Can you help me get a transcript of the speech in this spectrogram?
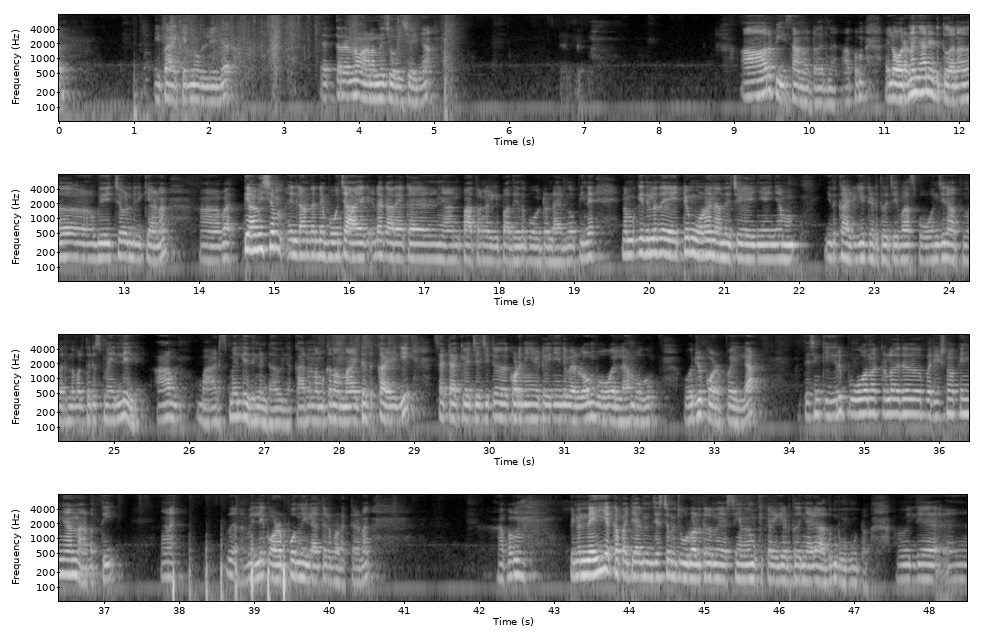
ഈ പാക്കറ്റിനുള്ളിൽ എത്ര എണ്ണമാണെന്ന് ചോദിച്ചു കഴിഞ്ഞാൽ ആറ് പീസാണ് കേട്ടോ വരുന്നത്. അപ്പം അതിൽ ഒരെണ്ണം ഞാൻ എടുത്തു. കാരണം അത് ഉപയോഗിച്ചുകൊണ്ടിരിക്കുകയാണ്. അപ്പം അത്യാവശ്യം എല്ലാം തന്നെ പോകും. ചായയുടെ കറിയൊക്കെ ഞാൻ പാത്രം കഴുകിയപ്പോൾ അതിൽ നിന്ന് പോയിട്ടുണ്ടായിരുന്നു. പിന്നെ നമുക്കിതിലത് ഏറ്റവും ഗുണം എന്നാന്ന് വെച്ച് കഴിഞ്ഞ് കഴിഞ്ഞാൽ ഇത് കഴുകിയിട്ട് എടുത്ത് വെച്ച് കഴിയുമ്പോൾ ആ സ്പോഞ്ചിനകത്ത് നിന്ന് വരുന്ന പോലത്തെ ഒരു സ്മെല്ലില്ലേ? ആ ബാഡ് സ്മെല്ല് ഇതിനുണ്ടാവില്ല. കാരണം നമുക്ക് നന്നായിട്ട് ഇത് കഴുകി സെറ്റാക്കി വെച്ച് വെച്ചിട്ട് കുടഞ്ഞിങ്ങനെ ഇട്ട് കഴിഞ്ഞ് ഇതിന്റെ വെള്ളവും പോകും എല്ലാം പോകും. ഒരു കുഴപ്പമില്ല. അത്യാവശ്യം കീറി പോകുമെന്നൊക്കെ ഉള്ളൊരു പരീക്ഷണമൊക്കെ ഞാൻ നടത്തി. അങ്ങനെ വലിയ കുഴപ്പമൊന്നും ഇല്ലാത്തൊരു പ്രൊഡക്റ്റാണ് അപ്പം പിന്നെ നെയ്യൊക്കെ പറ്റിയാൽ ജസ്റ്റ് ഒന്ന് ചൂടുവെള്ളത്തിലൊന്ന് ജസ്റ്റ് ഇങ്ങനെ നമുക്ക് കഴുകിയെടുത്ത് കഴിഞ്ഞാൽ അതും പോകും കേട്ടോ. അപ്പോൾ വലിയ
